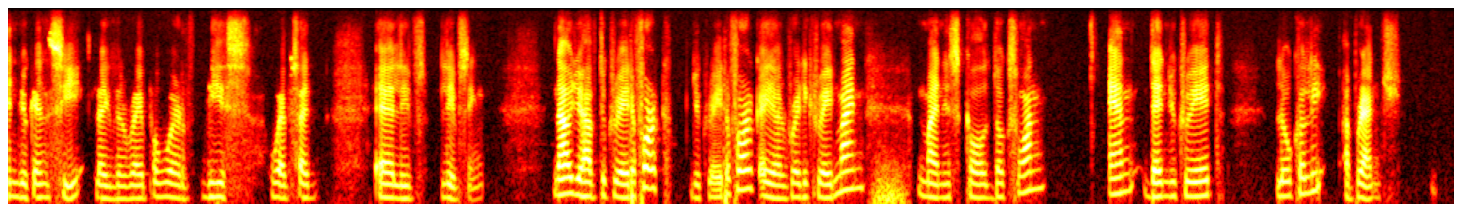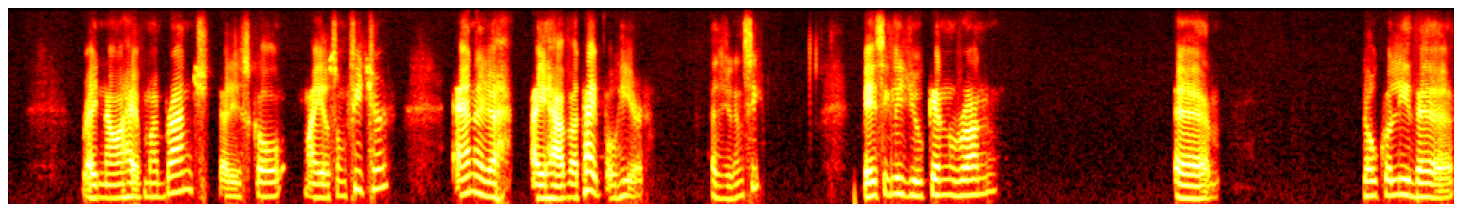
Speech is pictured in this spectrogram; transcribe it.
and you can see like the repo where this website uh, lives lives in. Now you have to create a fork. You create a fork. I already create mine. Mine is called docs1 and then you create locally a branch. Right now I have my branch that is called my awesome feature and I, I have a typo here, as you can see. Basically, you can run um, locally the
